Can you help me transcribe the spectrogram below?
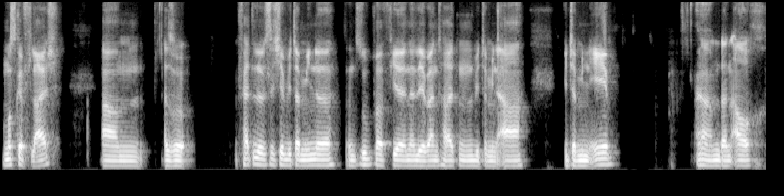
Muskelfleisch. Ähm, also fettlösliche Vitamine sind super viel in der Leber enthalten, Vitamin A, Vitamin E, ähm, dann auch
